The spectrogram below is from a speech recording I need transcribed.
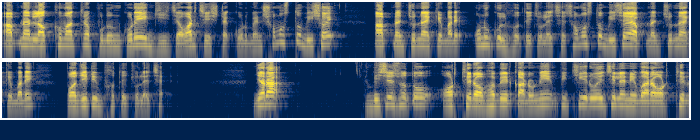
আপনার লক্ষ্যমাত্রা পূরণ করে এগিয়ে যাওয়ার চেষ্টা করবেন। সমস্ত বিষয় আপনার জন্য একেবারে অনুকূল হতে চলেছে। সমস্ত বিষয় আপনার জন্য একেবারে পজিটিভ হতে চলেছে। যারা বিশেষত অর্থের অভাবের কারণে পিছিয়ে রয়েছিলেন, এবার অর্থের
